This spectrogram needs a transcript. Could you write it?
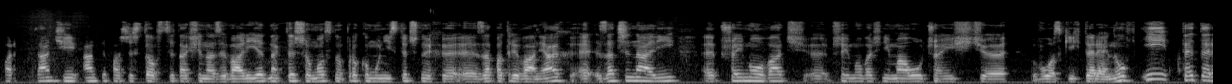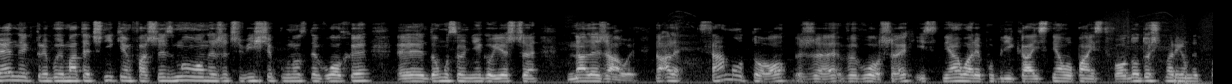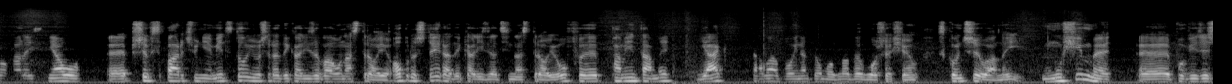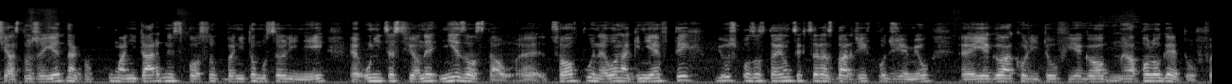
partyzanci antyfaszystowscy, tak się nazywali, jednak też o mocno prokomunistycznych zapatrywaniach, zaczynali przejmować, przejmować niemałą część e, włoskich terenów i te tereny, które były matecznikiem faszyzmu, one rzeczywiście, północne Włochy, e, do Mussoliniego jeszcze należały. No ale samo to, że we Włoszech istniała republika, istniało państwo, no dość marionetkowe, ale istniało e, przy wsparciu Niemiec, to już radykalizowało nastroje. Oprócz tej radykalizacji nastrojów, pamiętamy, jak cała wojna domowa we Włoszech się skończyła. No i musimy powiedzieć jasno, że jednak w humanitarny sposób Benito Mussolini e, unicestwiony nie został, e, co wpłynęło na gniew tych już pozostających coraz bardziej w podziemiu e, jego akolitów, jego apologetów.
